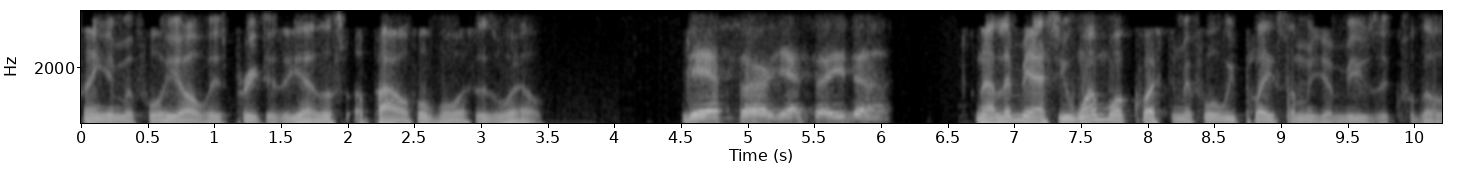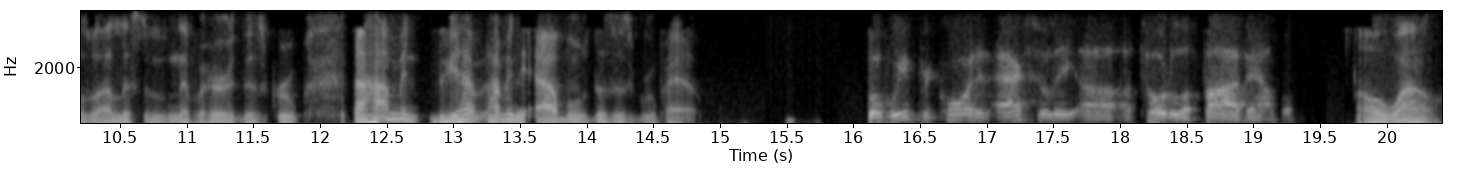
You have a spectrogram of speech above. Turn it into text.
singing before he always preaches. He has a, a powerful voice as well. yes, sir. Yes, sir. He does. Now, let me ask you one more question before we play some of your music for those of our listeners who've never heard this group. Now, how many do you have? How many albums does this group have? Well, we've recorded actually uh, a total of five albums. Oh, wow!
